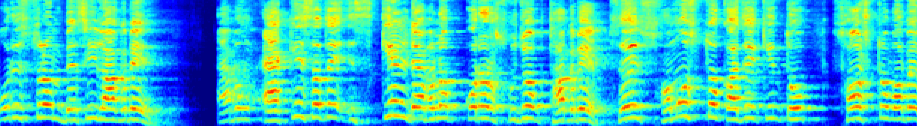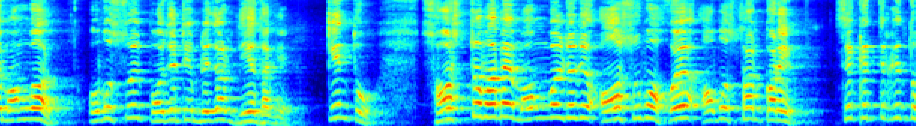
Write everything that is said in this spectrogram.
পরিশ্রম বেশি লাগবে এবং একই সাথে স্কিল ডেভেলপ করার সুযোগ থাকবে। সেই সমস্ত কাজে কিন্তু ষষ্ঠভাবে মঙ্গল অবশ্যই পজিটিভ রেজাল্ট দিয়ে থাকে। কিন্তু ষষ্ঠভাবে মঙ্গল যদি অশুভ হয়ে অবস্থান করে, সেক্ষেত্রে কিন্তু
